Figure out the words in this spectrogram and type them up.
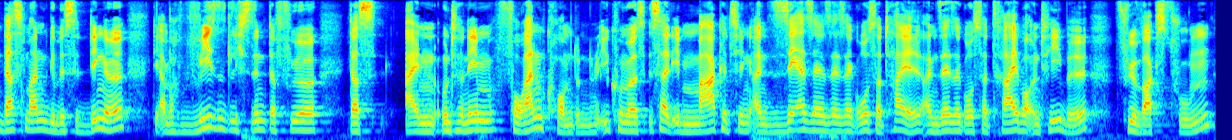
dass man gewisse Dinge, die einfach wesentlich sind dafür, dass ein Unternehmen vorankommt und im E-Commerce ist halt eben Marketing ein sehr, sehr, sehr, sehr großer Teil, ein sehr, sehr großer Treiber und Hebel für Wachstum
